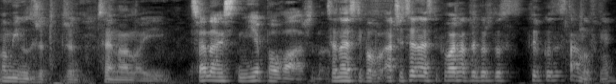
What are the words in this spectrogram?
No minus, że, że cena, no i Cena jest niepoważna. Cena jest niepoważna, znaczy cena jest niepoważna dlatego, że to jest tylko ze Stanów, nie?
